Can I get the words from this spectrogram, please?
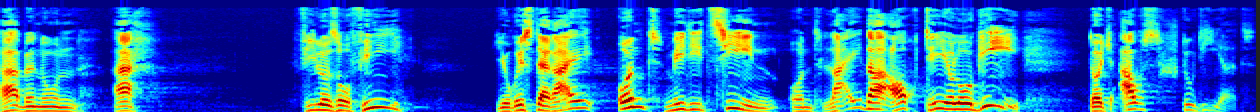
Habe nun, ach, Philosophie, Juristerei und Medizin und leider auch Theologie durchaus studiert.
